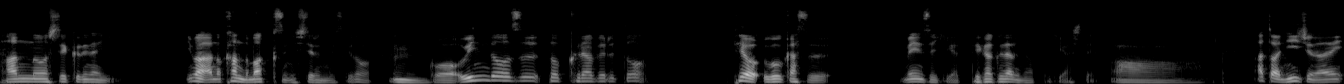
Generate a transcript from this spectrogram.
反応してくれない今あの感度マックスにしてるんですけどうん。こう Windows と比べると手を動かす面積がでかくなるなって気がして。ああとは27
